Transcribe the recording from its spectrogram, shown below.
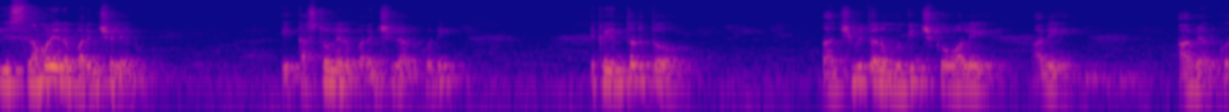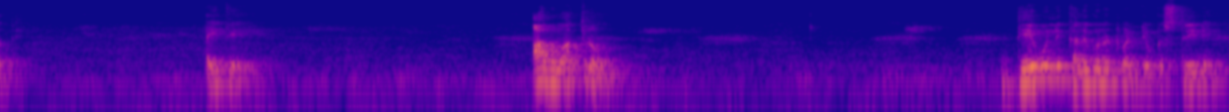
ఈ శ్రమ నేను భరించలేను. ఈ కష్టం నేను భరించలేను అనుకొని ఇక ఇంతటితో నా జీవితాన్ని ముగించుకోవాలి అని ఆమె అనుకుంది అయితే ఆమె మాత్రం దేవుణ్ణి కలుగున్నటువంటి ఒక స్త్రీనే.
